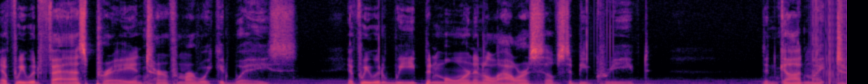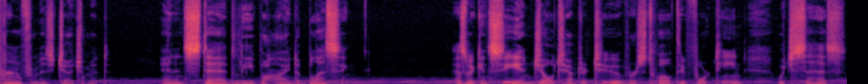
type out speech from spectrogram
If we would fast, pray, and turn from our wicked ways if we would weep and mourn and allow ourselves to be grieved, then God might turn from his judgment and instead leave behind a blessing. As we can see in Joel chapter 2, verse 12 through 14, which says,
